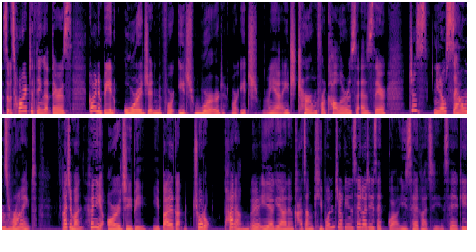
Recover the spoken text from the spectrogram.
So it's hard to think that there's going to be an origin for each word or each yeah, each term for colors as there just, you know, sounds right. 하지만 흔히 RGB, 이 빨간, 초록, 파랑을 이야기하는 가장 기본적인 세 가지 색과 이 세 가지 색이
